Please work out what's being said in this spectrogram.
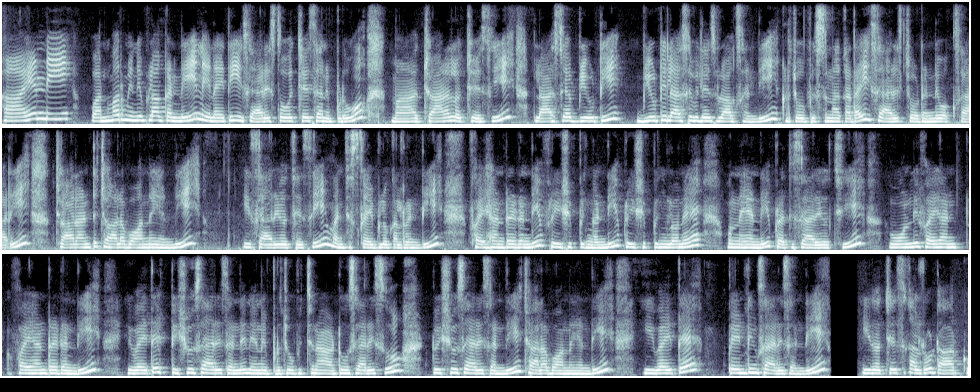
హాయ్ అండి. వన్ మోర్ మినీ బ్లాగ్ అండి. నేనైతే ఈ శారీస్తో వచ్చేసాను ఇప్పుడు. మా ఛానల్ వచ్చేసి Lasya beauty beauty Lasya village blogs అండి. ఇక్కడ చూపిస్తున్నా కదా ఈ శారీస్ చూడండి ఒకసారి. చాలా అంటే చాలా బాగున్నాయండి. ఈ శారీ వచ్చేసి మంచి స్కై బ్లూ కలర్ అండి. ఫైవ్ హండ్రెడ్ అండి. ఫ్రీ షిప్పింగ్ అండి. ఫ్రీ షిప్పింగ్లోనే ఉన్నాయండి ప్రతి శారీ వచ్చి. ఓన్లీ ఫైవ్ ఫైవ్ హండ్రెడ్ అండి. ఇవైతే టిష్యూ శారీస్ అండి. నేను ఇప్పుడు చూపించిన టూ శారీస్ టిష్యూ శారీస్ అండి. చాలా బాగున్నాయండి. ఇవైతే పెయింటింగ్ శారీస్ అండి. ఇది వచ్చేసి కలరు డార్క్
